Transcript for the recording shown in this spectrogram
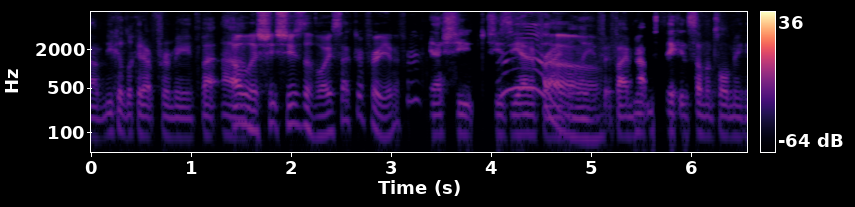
Um, you could look it up for me. But um, oh, is she she's the voice actor for Yennefer? yeah, she she's Yennefer, I believe. Oh. If I'm not mistaken, someone told me.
